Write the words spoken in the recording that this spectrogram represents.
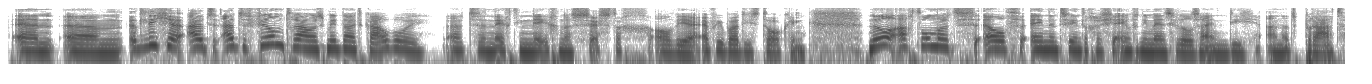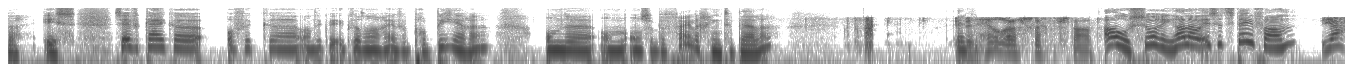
En ehm, het liedje uit, uit de film trouwens, Midnight Cowboy. Uit eh, 1969 alweer. Everybody's Talking. 0800 1121 als je een van die mensen wil zijn die aan het praten is. Dus even kijken of ik... want ik, ik wilde nog even proberen om, de, om onze beveiliging te bellen. Ik ben heel erg slecht te verstaan. Oh, sorry. Hallo, is het Stefan? Ja.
